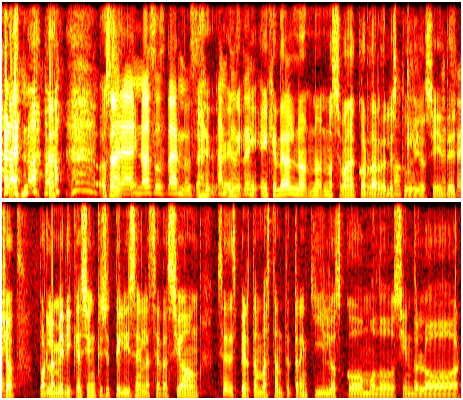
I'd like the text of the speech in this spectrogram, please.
para no, O sea, para no asustarnos En, antes en- de... en general no, no, no se van a acordar del estudio, ¿sí? De hecho, por la medicación que se utiliza en la sedación, se despiertan bastante tranquilos, cómodos, sin dolor.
